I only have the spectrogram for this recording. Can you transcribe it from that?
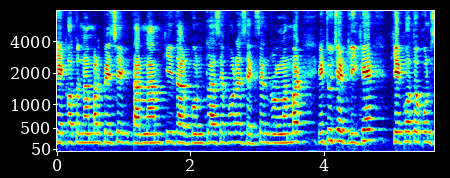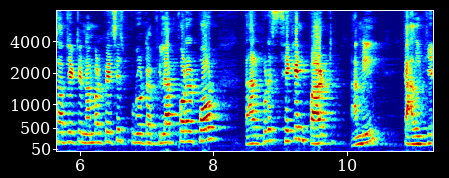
কে কত নাম্বার পেয়েছে, তার নাম কি, তার কোন ক্লাসে পড়ে section roll number A to Z লিখে কে কত, কোন সাবজেক্টে নাম্বার পেয়েছে, পুরোটা ফিল করার পর, তারপরে সেকেন্ড পার্ট আমি কালকে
